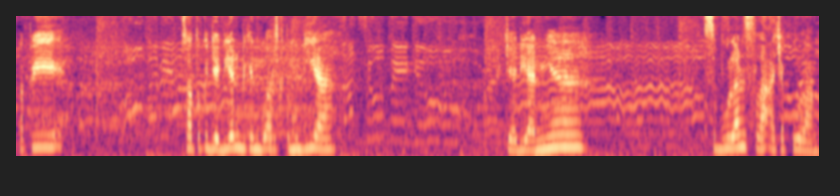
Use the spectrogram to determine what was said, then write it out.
Tapi satu kejadian bikin gue harus ketemu dia. Kejadiannya sebulan setelah Aca pulang.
